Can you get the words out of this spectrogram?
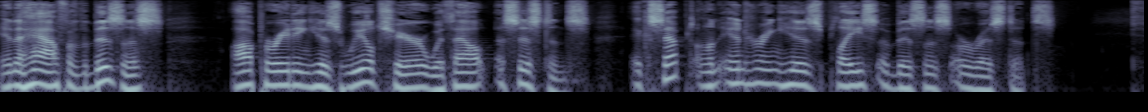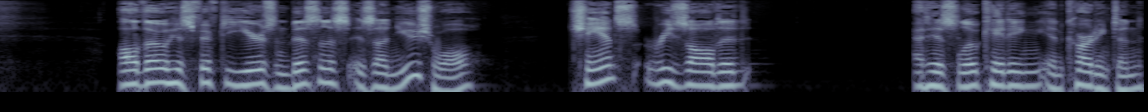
and a half of the business, operating his wheelchair without assistance, except on entering his place of business or residence. Although his 50 years in business is unusual, chance resulted at his locating in Cardington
